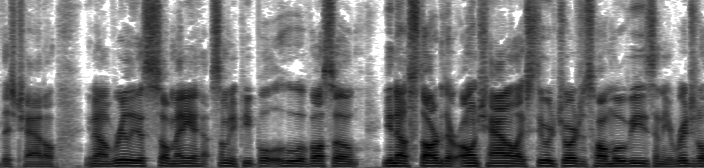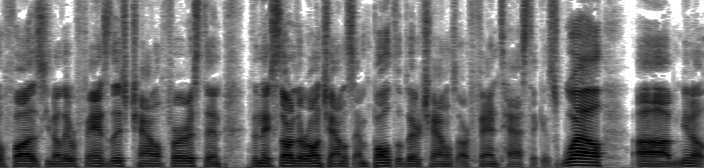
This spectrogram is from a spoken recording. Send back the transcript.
this channel, you know, really there's so many so many people who have also you know started their own channel like Stuart George's Home Movies and the original Fuzz. You know, they were fans of this channel first, and then they started their own channels, and both of their channels are fantastic as well. Um, you know,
